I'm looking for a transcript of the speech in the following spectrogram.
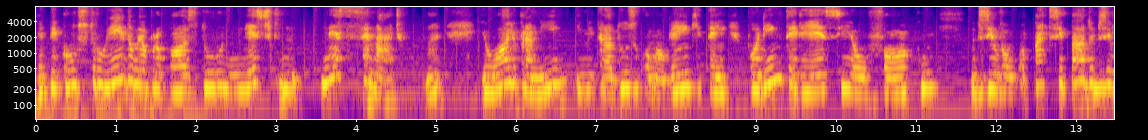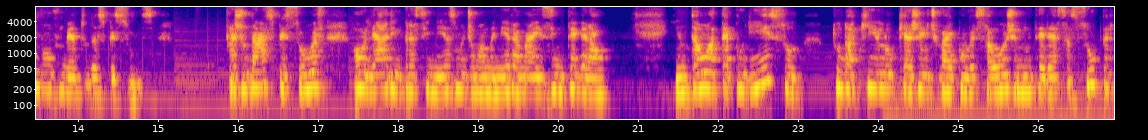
é ter construído meu propósito neste, nesse cenário né? Eu olho para mim e me traduzo como alguém que tem por interesse ou foco o participar do desenvolvimento das pessoas, ajudar as pessoas a olharem para si mesmo de uma maneira mais integral. Então, até por isso, tudo aquilo que a gente vai conversar hoje me interessa super,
